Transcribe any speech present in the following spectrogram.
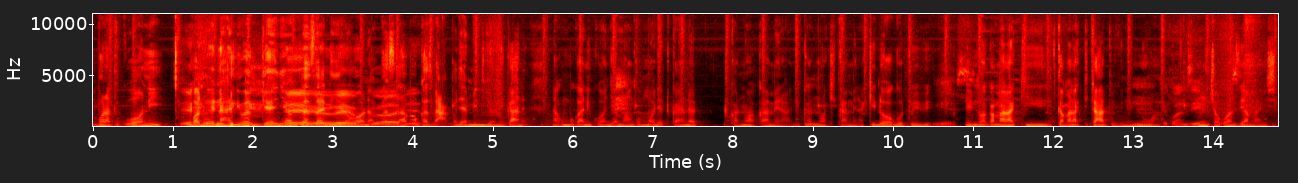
mbona tukuoni kwani we nani? We mkenya au tanzania yeah, basi hapo ukasema "Ah, ngoja mi nijionekane nakumbuka nikuwa mango mmoja tukaenda tukanua kamera nikanua mm. kikamera kidogo tu hivi Yes. ilinua kama laki kama laki tatu hivi kuanzia. Mm, cha kuanzia maisha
